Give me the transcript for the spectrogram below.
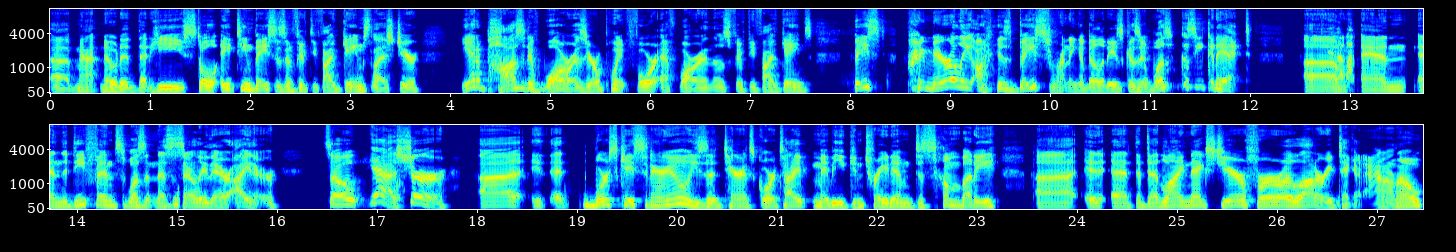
Uh, Matt noted that he stole 18 bases in 55 games last year. He had a positive WAR, a 0.4 FWAR in those 55 games, based primarily on his base running abilities because it wasn't because he could hit. Um, yeah. and and the defense wasn't necessarily there either. So yeah, sure. Uh, worst case scenario, he's a Terrance Gore type. Maybe you can trade him to somebody uh, at the deadline next year for a lottery ticket. I don't know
